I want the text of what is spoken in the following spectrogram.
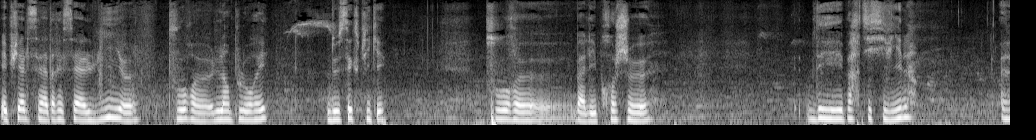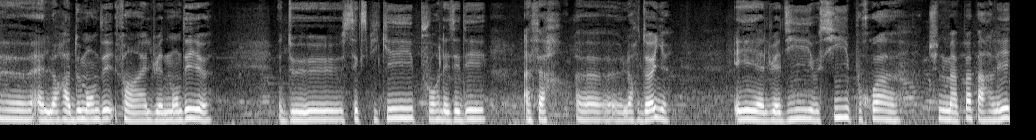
Et puis elle s'est adressée à lui pour l'implorer de s'expliquer pour euh, bah, les proches euh, des parties civiles. Euh, elle leur a demandé, enfin, elle lui a demandé de s'expliquer pour les aider à faire leur deuil. Et elle lui a dit aussi pourquoi tu ne m'as pas parlé,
